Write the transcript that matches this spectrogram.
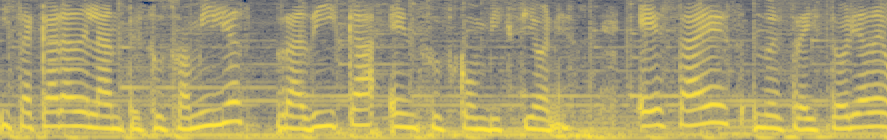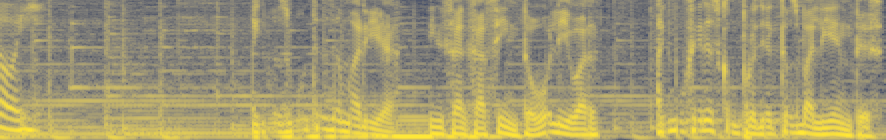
y sacar adelante sus familias radica en sus convicciones. Esta es nuestra historia de hoy. En los Montes de María, en San Jacinto, Bolívar, hay mujeres con proyectos valientes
